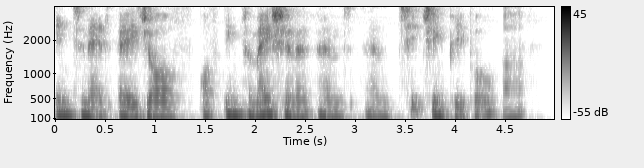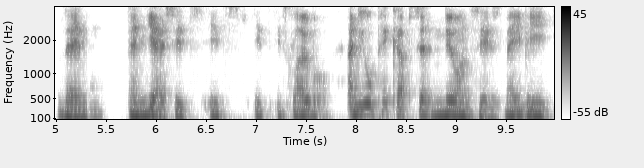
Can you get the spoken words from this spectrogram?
internet age of of information and and, and teaching people, uh-huh. then then yes, it's it's it, it's global, and you'll pick up certain nuances. Maybe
